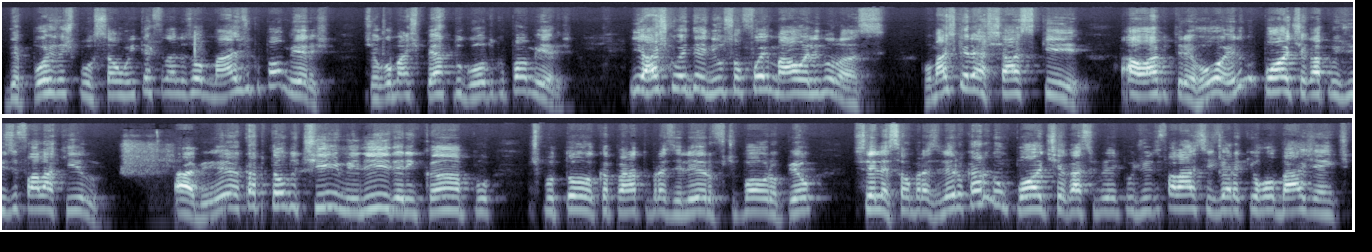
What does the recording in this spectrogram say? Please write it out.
Depois da expulsão, o Inter finalizou mais do que o Palmeiras. Chegou mais perto do gol do que o Palmeiras. E acho que o Edenilson foi mal ali no lance. Por mais que ele achasse que ah, o árbitro errou, ele não pode chegar para o juiz e falar aquilo. Sabe? É capitão do time, líder em campo. Disputou o Campeonato Brasileiro, futebol europeu, seleção brasileira. O cara não pode chegar simplesmente pro juiz e falar: ah, vocês vieram aqui roubar a gente.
